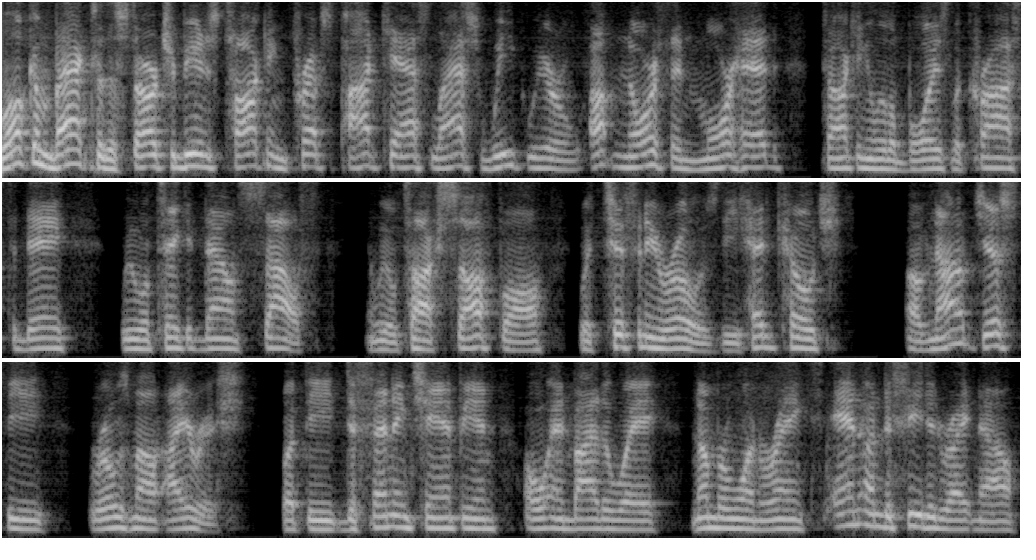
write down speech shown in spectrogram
welcome back to the Star Tribune's Talking Preps podcast. Last week we were up north in Moorhead talking a little boys lacrosse. Today we will take it down south and we will talk softball with Tiffany Rose, the head coach of not just the Rosemount Irish, but the defending champion. Oh, and by the way, number one ranked and undefeated right now,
